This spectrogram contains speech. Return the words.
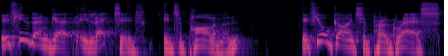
If you then get elected into parliament, if you're going to progress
